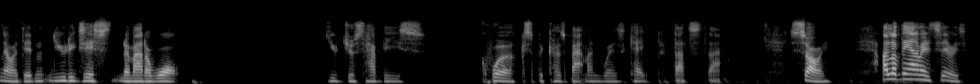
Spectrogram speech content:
No, I didn't. You'd exist no matter what. You just have these quirks because Batman wears a cape. That's that. Sorry. I love the animated series.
